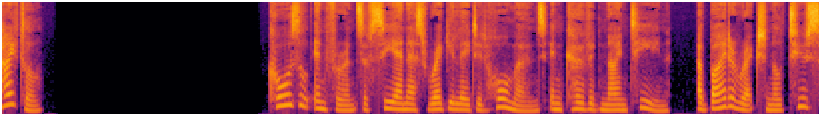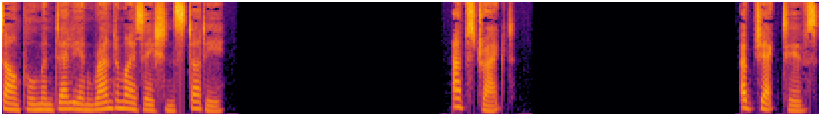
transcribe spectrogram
Title. Causal Inference of CNS Regulated Hormones in COVID 19, a bidirectional two sample Mendelian randomization study. Abstract. Objectives.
